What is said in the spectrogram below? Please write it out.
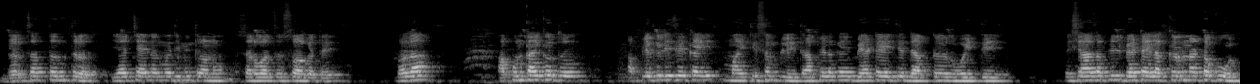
घरचा तंत्र या चॅनलमध्ये मित्रांनो सर्वांचं स्वागत आहे. बघा आपण काय करतो? आपल्याकडे जे काही माहिती संपली तर आपल्याला काही भेटायचे येते डॉक्टर वैद्य. तसे आज आपल्याला भेटायला कर्नाटकहून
